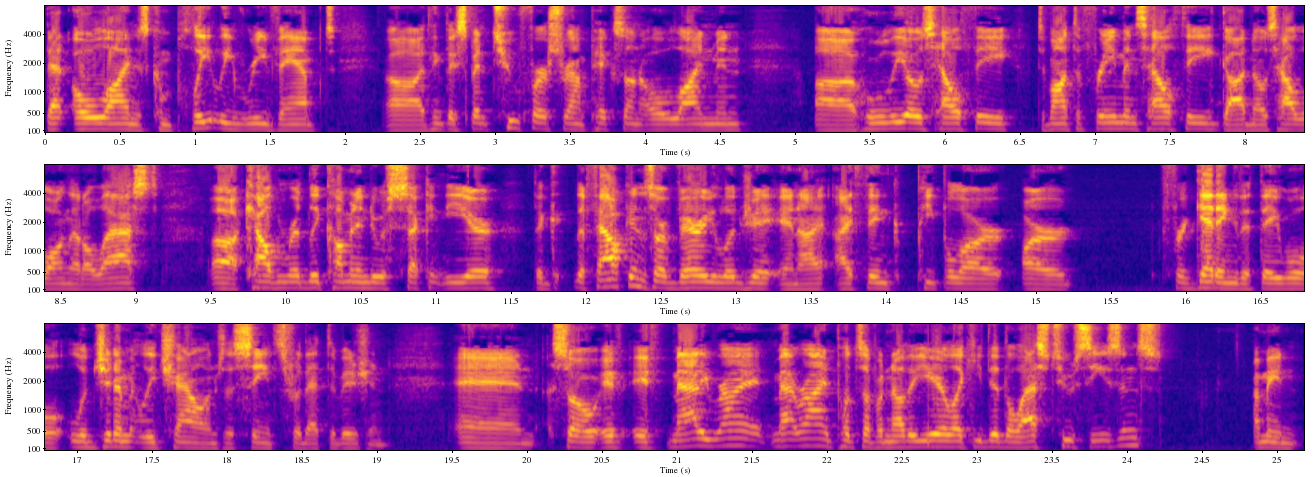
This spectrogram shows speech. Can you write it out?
That O line is completely revamped. Uh, I think they spent two first round picks on O linemen. Uh, Julio's healthy. Devonta Freeman's healthy. God knows how long that'll last. Uh, Calvin Ridley coming into his second year. The, the Falcons are very legit, and I, I think people are are forgetting that they will legitimately challenge the Saints for that division. And so if if Matty Ryan Matt Ryan puts up another year like he did the last two seasons, I mean,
